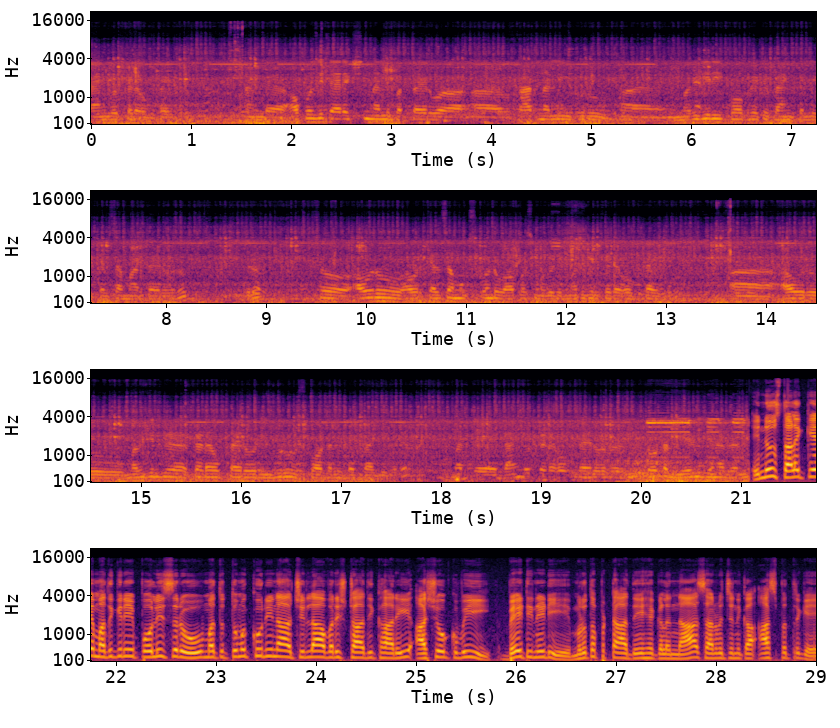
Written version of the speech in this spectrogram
ಬ್ಯಾಂಗ್ಳೂರ್ ಕಡೆ ಹೋಗ್ತಾ ಇದ್ರು. ಆ್ಯಂಡ್ ಆಪೋಸಿಟ್ ಡೈರೆಕ್ಷನ್ನಲ್ಲಿ ಬರ್ತಾ ಇರುವ ಕಾರ್ನಲ್ಲಿ ಇಬ್ಬರು ಮಧುಗಿರಿ ಕೋಆಪರೇಟಿವ್ ಬ್ಯಾಂಕಲ್ಲಿ ಕೆಲಸ ಮಾಡ್ತಾ ಇರೋರು ಇದ್ದರು ಸೊ ಅವರು ಅವ್ರ ಕೆಲಸ ಮುಗಿಸ್ಕೊಂಡು ವಾಪಸ್ ಮಗಡಿ ಮಧುಗಿರಿ ಕಡೆ ಹೋಗ್ತಾ ಇದ್ರು. ಅವರು ಮಧುಗಿರಿ ಕಡೆ ಹೋಗ್ತಾ ಇರೋರು ಇಬ್ಬರು ಸ್ಪಾಟಲ್ಲಿ ಡೆತ್ ಆಗಿದ್ದಾರೆ. ಮತ್ತು ಹೋಗ್ತಾ ಟೋಟಲ್ ಏಳು ಜನರಲ್ಲಿ ಇನ್ನು ಸ್ಥಳಕ್ಕೆ ಮಧುಗಿರಿ ಪೊಲೀಸರು ಮತ್ತು ತುಮಕೂರಿನ ಜಿಲ್ಲಾ ವರಿಷ್ಠಾಧಿಕಾರಿ ಅಶೋಕ್ ವಿ ಭೇಟಿ ನೀಡಿ ಮೃತಪಟ್ಟ ದೇಹಗಳನ್ನು ಸಾರ್ವಜನಿಕ ಆಸ್ಪತ್ರೆಗೆ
